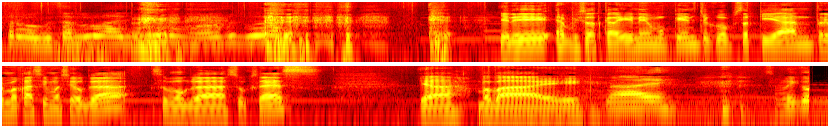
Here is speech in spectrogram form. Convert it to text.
Terbagusan lu anjir, males gua. Jadi episode kali ini mungkin cukup sekian. Terima kasih Mas Yoga. Semoga sukses. Ya, bye bye. Bye. Assalamualaikum.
